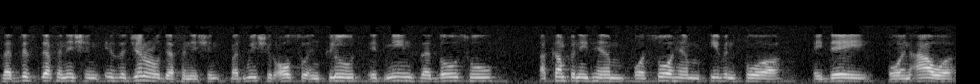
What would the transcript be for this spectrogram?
that this definition is a general definition, but we should also include it means that those who accompanied him or saw him even for a day or an hour,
